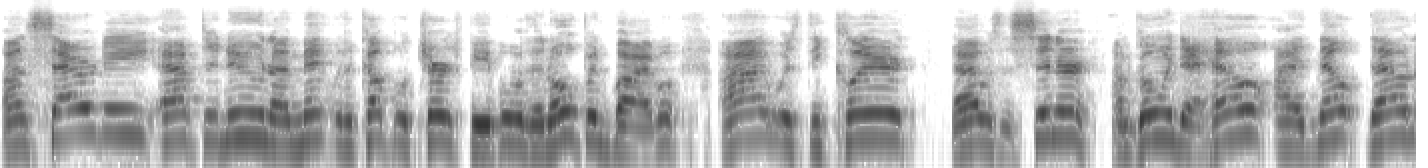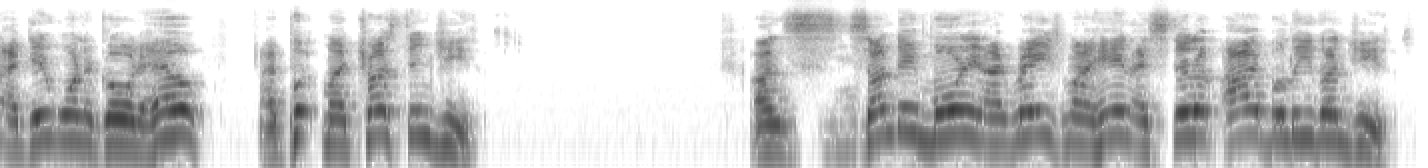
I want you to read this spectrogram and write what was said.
On Saturday afternoon, I met with a couple of church people with an open Bible. I was declared that I was a sinner. I'm going to hell. I knelt down. I didn't want to go to hell. I put my trust in Jesus. On Sunday morning, I raised my hand. I stood up. I believed on Jesus.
